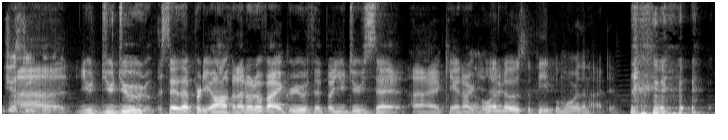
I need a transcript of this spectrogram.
Just uh, equally. you you do say that pretty often. I don't know if I agree with it, but you do say it. I can't argue. No one there. knows the people more than I do.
